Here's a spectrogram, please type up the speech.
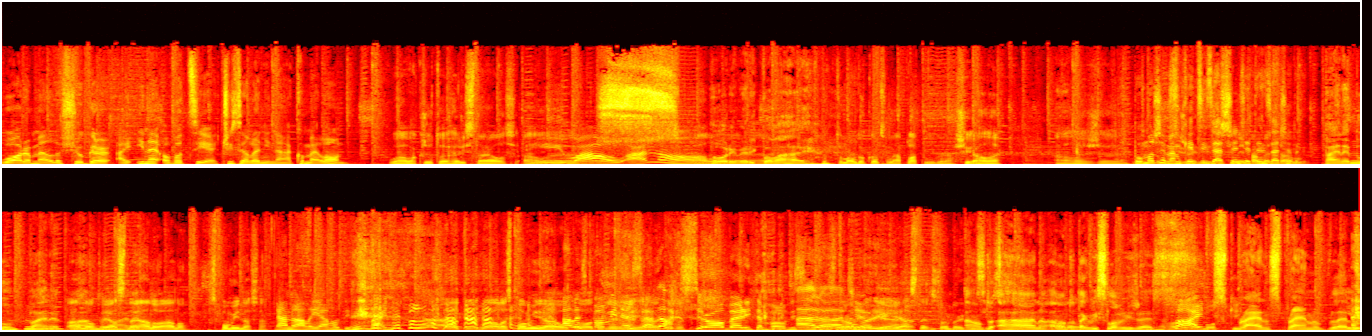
watermelon sugar, aj iné ovocie, či zelenina ako melón. Wow, akože to je Harry Styles, ale... Wow, áno. ale- hovorím, Erik, pomáhaj. To mal dokonca na platní braši, ale, ale že... Pomôžem To vám, keď si začnete ten začiatok. Pineapple, pineapple. Áno, to jasné, áno, áno. Spomína sa. Áno, ale jahody, pineapple. Ale to ale spomína. o- ale o- to, že spomína vyhra, sa. No, akože- strawberry tam bol, myslím, že Áno, na áno. začiatku. Strawberry, áno. jasné, strawberry. On to, aha, áno, on to áno. tak vysloví, že. Bosky. spran, spran, pleli.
